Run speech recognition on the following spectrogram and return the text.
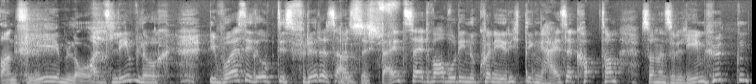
Ans Lehmloch. Ans Lehmloch. Ich weiß nicht, ob das früher das aus der Steinzeit war, wo die noch keine richtigen Häuser gehabt haben, sondern so Lehmhütten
